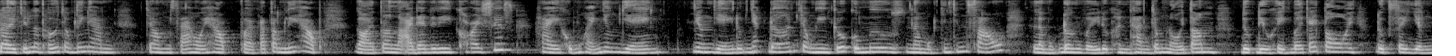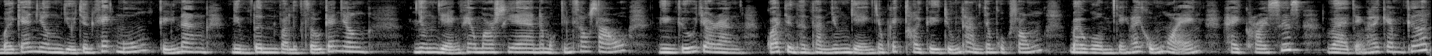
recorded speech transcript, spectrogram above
đây chính là thứ trong tiếng Anh, trong xã hội học và cả tâm lý học gọi tên là Identity Crisis hay khủng hoảng nhân dạng. Nhân dạng được nhắc đến trong nghiên cứu của Mills năm 1996 là một đơn vị được hình thành trong nội tâm, được điều khiển bởi cái tôi, được xây dựng bởi cá nhân dựa trên khát muốn, kỹ năng, niềm tin và lịch sử cá nhân. Nhân dạng theo Marcia năm 1966 nghiên cứu cho rằng quá trình hình thành nhân dạng trong các thời kỳ trưởng thành trong cuộc sống bao gồm trạng thái khủng hoảng hay crisis và trạng thái cam kết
